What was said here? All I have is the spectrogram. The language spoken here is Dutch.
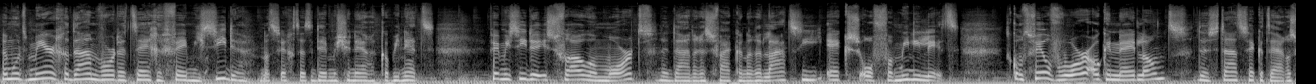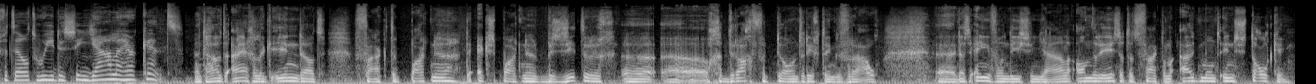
Er moet meer gedaan worden tegen femicide, dat zegt het demissionaire kabinet. Femicide is vrouwenmoord. De dader is vaak een relatie, ex of familielid. Het komt veel voor, ook in Nederland. De staatssecretaris vertelt hoe je de signalen herkent. Het houdt eigenlijk in dat vaak de partner, de ex-partner... bezitterig uh, uh, gedrag vertoont richting de vrouw. Uh, dat is een van die signalen. Andere is dat het vaak dan uitmondt in stalking.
